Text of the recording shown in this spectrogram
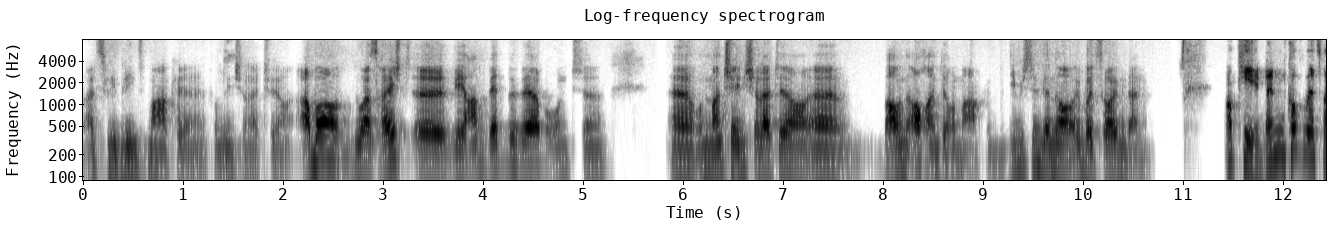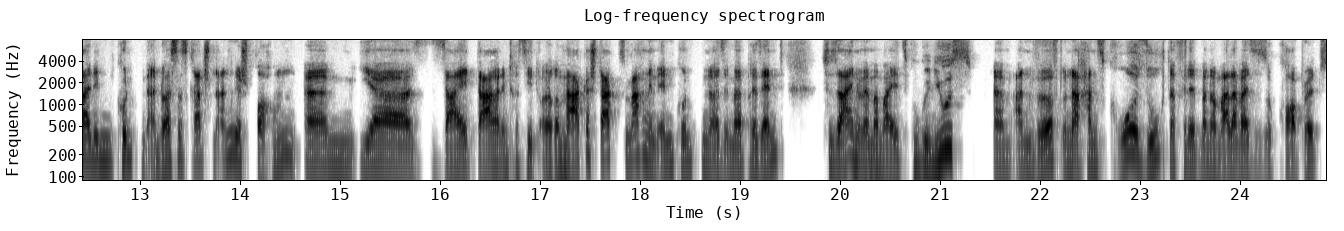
als Lieblingsmarke vom Installateur. Aber du hast recht, wir haben Wettbewerb und, und manche Installateure bauen auch andere Marken. Die müssen wir noch überzeugen dann. Okay, dann gucken wir uns mal den Kunden an. Du hast es gerade schon angesprochen. Ähm, ihr seid daran interessiert, eure Marke stark zu machen, im Endkunden also immer präsent zu sein. Und wenn man mal jetzt Google News ähm, anwirft und nach Hans Groh sucht, da findet man normalerweise so Corporate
